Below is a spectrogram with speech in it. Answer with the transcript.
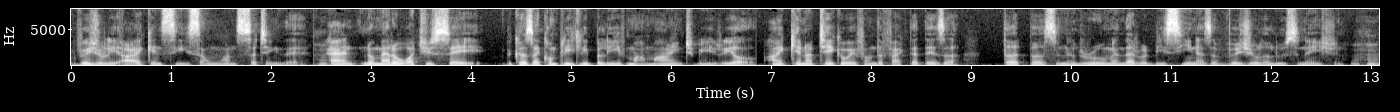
visually, I can see someone sitting there, hmm. and no matter what you say, because I completely believe my mind to be real, I cannot take away from the fact that there's a third person in the room, and that would be seen as a visual hallucination. Mm-hmm.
